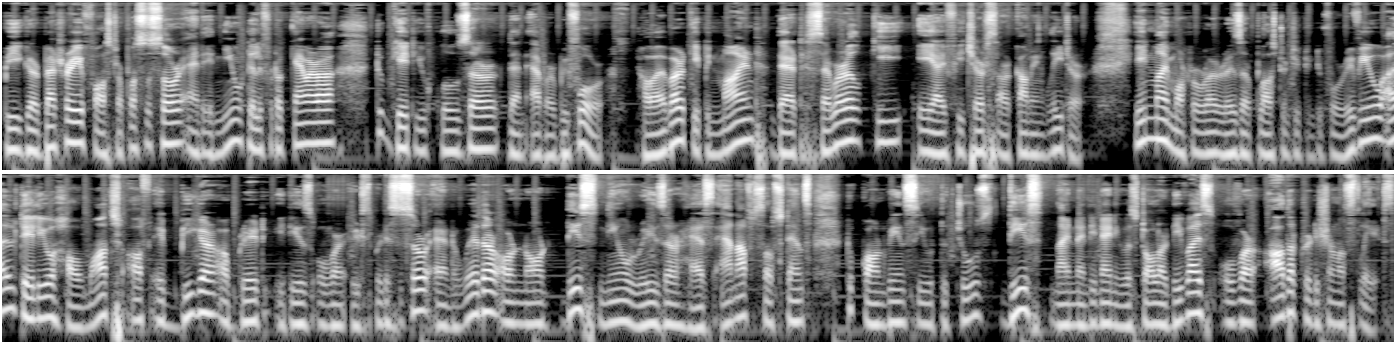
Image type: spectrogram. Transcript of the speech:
bigger battery, faster processor and a new telephoto camera to get you closer than ever before. However, keep in mind that several key AI features are coming later. In my Motorola Razr Plus 2024 review, I'll tell you how much of a bigger upgrade it is over its predecessor and whether or not this new Razr has enough substance to convince you to choose this 999 US dollar device over other traditional slates.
